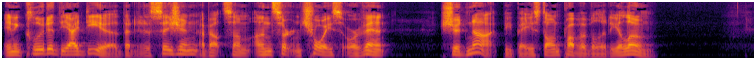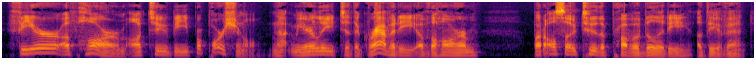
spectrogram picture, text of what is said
it included the idea that a decision about some uncertain choice or event should not be based on probability alone. Fear of harm ought to be proportional, not merely to the gravity of the harm, but also to the probability of the event.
